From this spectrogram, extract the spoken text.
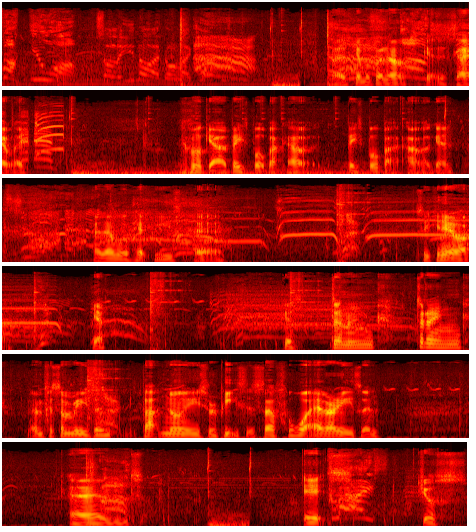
Fuck you up. Sully, you know I don't like! Ah! Right, let's get my gun out, let's get this guy away. we'll get our baseball back out baseball bat out again. And then we'll hit these here. So you can hear that. Yeah? Goes ding ding and for some reason that noise repeats itself for whatever reason. And it's just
